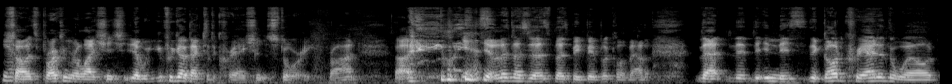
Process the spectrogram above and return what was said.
Yeah. So it's broken relationship. If we go back to the creation story, right? Uh, right? Yes. you know, let's, let's, let's be biblical about it. That that in this, that God created the world,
